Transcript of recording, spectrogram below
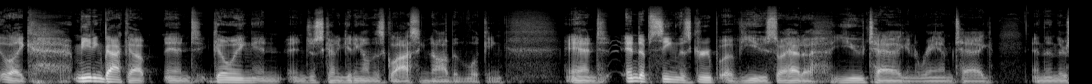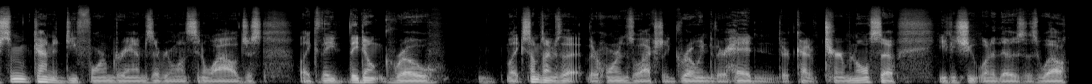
like meeting back up and going and, and just kind of getting on this glassing knob and looking and end up seeing this group of ewes. So I had a ewe tag and a ram tag. And then there's some kind of deformed rams every once in a while, just like they, they don't grow. Like sometimes the, their horns will actually grow into their head and they're kind of terminal. So you can shoot one of those as well.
